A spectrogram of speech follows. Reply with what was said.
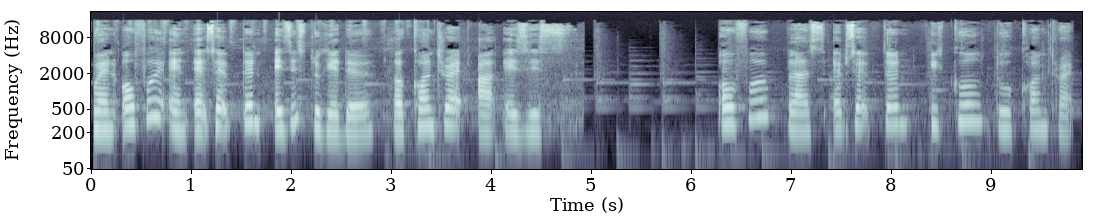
When offer and acceptance exist together, a contract are exists. Offer plus acceptance equal to contract.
